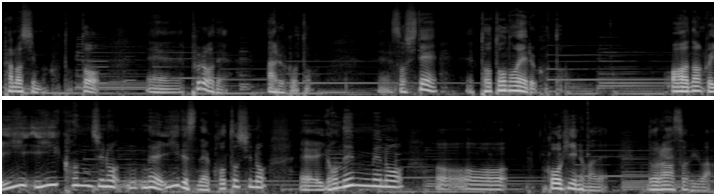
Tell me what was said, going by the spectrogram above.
楽しむことと、えー、プロであること、え、そして、整えること。あなんかいいいい感じの、ね、いいですね。今年の、えー、4年目のコーヒー沼で泥遊びは。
